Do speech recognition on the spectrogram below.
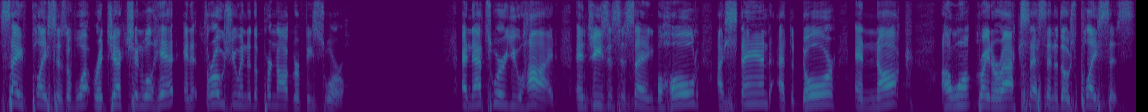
safe places of what rejection will hit, and it throws you into the pornography swirl. And that's where you hide. And Jesus is saying, Behold, I stand at the door and knock. I want greater access into those places.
